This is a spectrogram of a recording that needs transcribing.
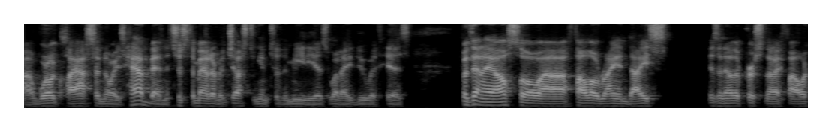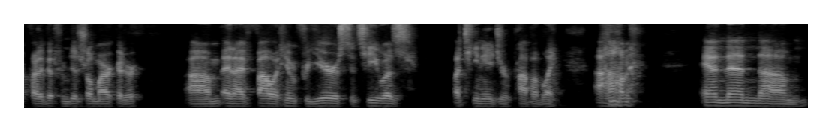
uh, world class and always have been. It's just a matter of adjusting them to the media is what I do with his. But then I also uh, follow Ryan Deiss is another person that I follow quite a bit from Digital Marketer. Um, and I've followed him for years since he was a teenager, probably. Um, and then um,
